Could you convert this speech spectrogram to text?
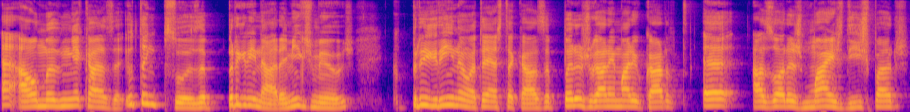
a alma da minha casa. Eu tenho pessoas a peregrinar, amigos meus, que peregrinam até esta casa para jogarem Mario Kart a, às horas mais dispares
